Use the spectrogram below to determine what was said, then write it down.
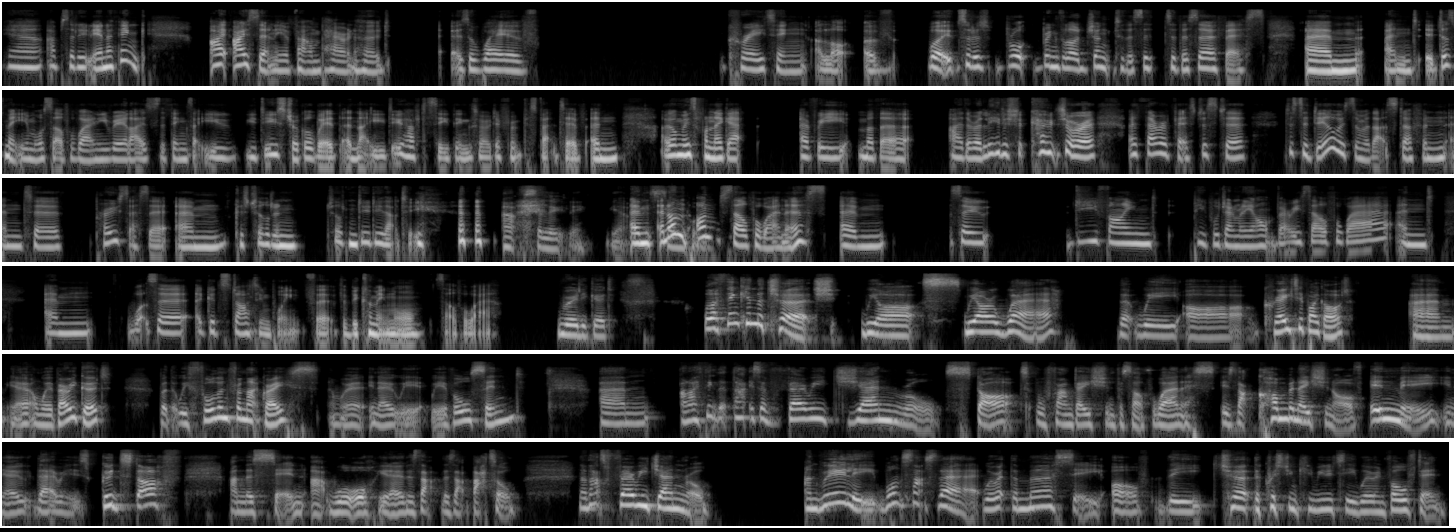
Yeah, absolutely. And I think I I certainly have found parenthood as a way of creating a lot of well it sort of brought brings a lot of junk to the to the surface um and it does make you more self-aware and you realize the things that you you do struggle with and that you do have to see things from a different perspective. And i almost want to get every mother either a leadership coach or a, a therapist just to just to deal with some of that stuff and and to process it um because children children do do that too absolutely. Yeah um, and on important. on self-awareness um so do you find people generally aren't very self-aware? And um what's a, a good starting point for for becoming more self-aware? Really good. Well i think in the church we are we are aware that we are created by god um you know and we're very good but that we've fallen from that grace and we're you know we we have all sinned um and I think that that is a very general start or foundation for self awareness is that combination of in me, you know, there is good stuff and there's sin at war, you know, there's that, there's that battle. Now that's very general. And really, once that's there, we're at the mercy of the church, the Christian community we're involved in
